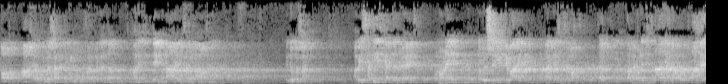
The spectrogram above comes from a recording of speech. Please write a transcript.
اور آخرت کی بشارت ہے کہ یوفر لقدم تمہارے جتنے گناہ ہیں، وہ سب اللہ معاف کر یہ دو بشارت۔ اب اس حدیث کے اندر جو ہے، انہوں نے نبو شریف کے بارے میں اللہ کے رسول سے وقت طلب کیا۔ تب نے جتنا زیادہ ہو اتنا ہے،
